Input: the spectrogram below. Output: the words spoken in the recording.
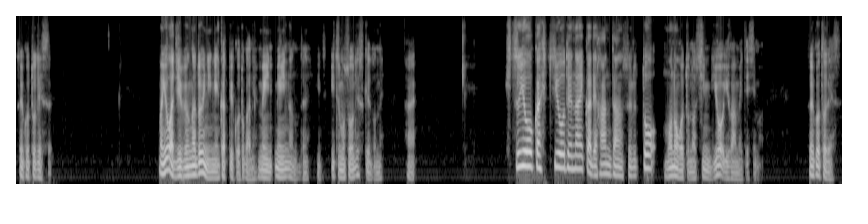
そういうことです。まあ、要は自分がどういう人間かっていうことがね、メイン、メインなのでねい、いつもそうですけどね。はい。必要か必要でないかで判断すると、物事の真理を歪めてしまう。そういうことです。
